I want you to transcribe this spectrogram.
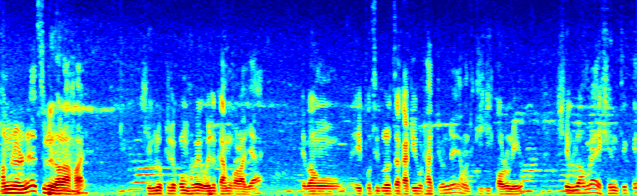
সম্মেলনে তুলে ধরা হয়। সেগুলো কীরকমভাবে ওয়েলকাম করা যায় এবং এই প্রতিকূলতা কাটিয়ে ওঠার জন্যে আমাদের কী কী করণীয়, সেগুলো আমরা এখান থেকে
